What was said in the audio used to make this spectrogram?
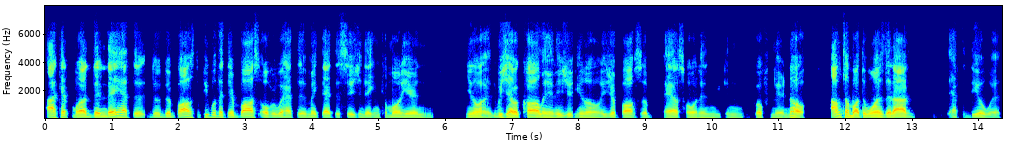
I can, well, then they have to, the, the boss, the people that they're boss over will have to make that decision. They can come on here and, you know, we should have a call in. Is your, you know, is your boss a asshole? And then we can go from there. No, I'm talking about the ones that I have to deal with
